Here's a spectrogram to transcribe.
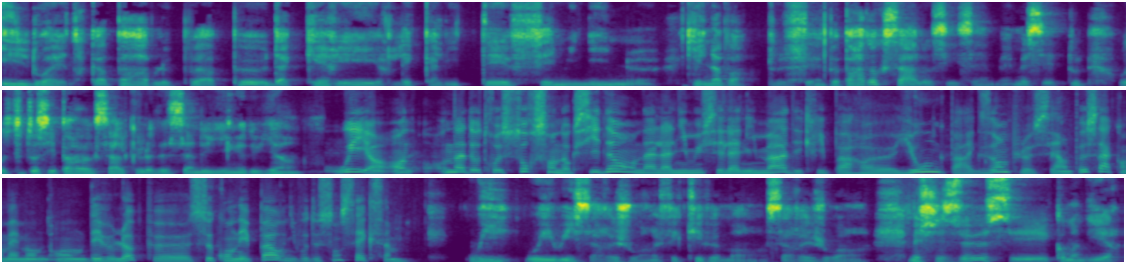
il doit être capable peu à peu d'acquérir les qualités féminines qu'il n'a pas. C'est un peu paradoxal aussi, mais c'est tout, aussi paradoxal que le dessin du yin et du yang. Oui, on, a d'autres sources en Occident. On a l'animus et l'anima décrit par euh, Jung, par exemple. C'est un peu ça quand même. On, développe euh, ce qu'on n'est pas au niveau de son sexe. Oui, oui, oui, ça rejoint, effectivement, ça rejoint. Mais chez eux, c'est, comment dire,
